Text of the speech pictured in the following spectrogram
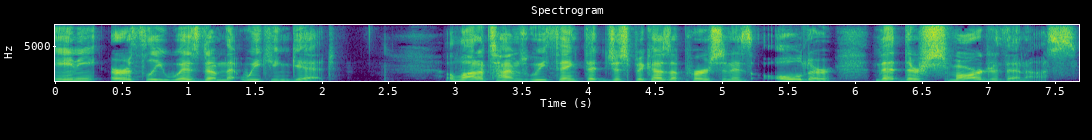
any earthly wisdom that we can get. A lot of times we think that just because a person is older, that they're smarter than us.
